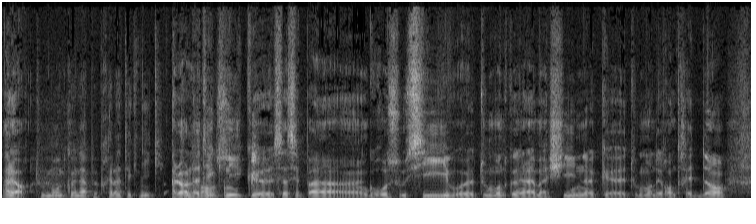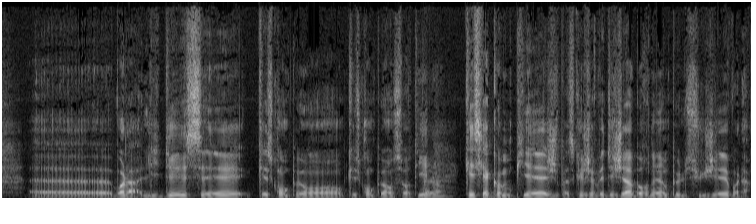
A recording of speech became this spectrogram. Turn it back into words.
Alors, Tout le monde connaît à peu près la technique. alors la pense. technique, euh, ça c'est pas un gros souci. Euh, Tout le monde connaît la machine, que tout le monde est rentré dedans. Euh, voilà, l'idée c'est qu'est-ce qu'on peut en qu'est-ce qu'on peut en sortir. Qu'est-ce qu'il y a comme piège Parce que j'avais déjà abordé un peu le sujet. Voilà.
